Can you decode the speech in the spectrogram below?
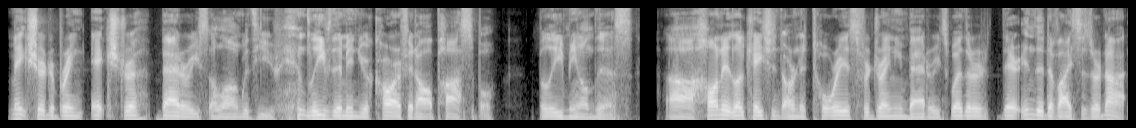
Make sure to bring extra batteries along with you and leave them in your car if at all possible. Believe me on this. Uh, haunted locations are notorious for draining batteries, whether they're in the devices or not.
